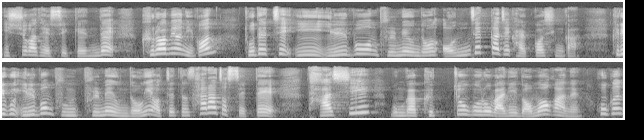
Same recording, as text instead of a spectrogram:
이슈가 될 수 있겠는데 그러면 이건 도대체 이 일본 불매 운동은 언제까지 갈 것인가? 그리고 일본 불매 운동이 어쨌든 사라졌을 때 다시 뭔가 그쪽으로 많이 넘어가는 혹은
